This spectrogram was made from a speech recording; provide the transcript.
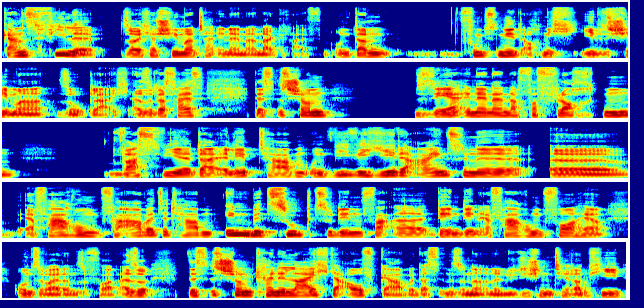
ganz viele solcher Schemata ineinander greifen. Und dann funktioniert auch nicht jedes Schema so gleich. Also das heißt, das ist schon sehr ineinander verflochten, was wir da erlebt haben und wie wir jede einzelne äh, Erfahrung verarbeitet haben in Bezug zu den, äh, den, den Erfahrungen vorher und so weiter und so fort. Also das ist schon keine leichte Aufgabe, das in so einer analytischen Therapie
